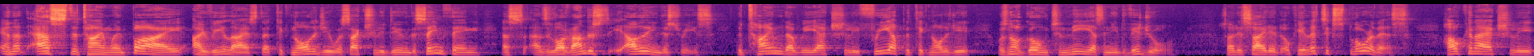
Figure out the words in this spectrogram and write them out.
And as the time went by, I realized that technology was actually doing the same thing as, as a lot of other industries. The time that we actually free up with technology was not going to me as an individual. So I decided, okay, let's explore this. How can I actually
